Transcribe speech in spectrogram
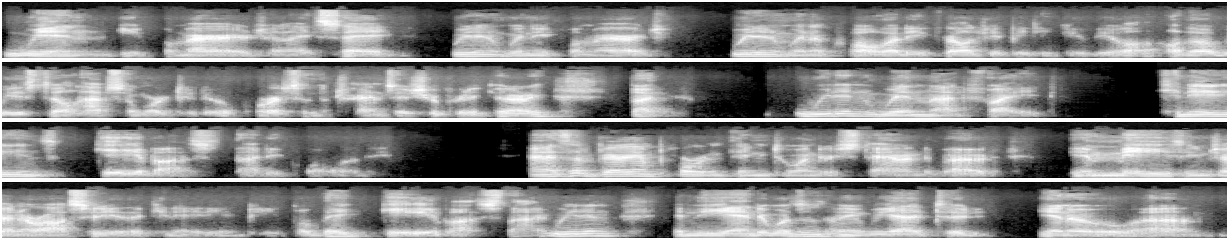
win equal marriage? And I say we didn't win equal marriage. We didn't win equality for LGBTQ people, although we still have some work to do, of course, in the trans issue particularly. But we didn't win that fight. Canadians gave us that equality. And it's a very important thing to understand about the amazing generosity of the Canadian people. They gave us that. We didn't, in the end, it wasn't something we had to, you know, um,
